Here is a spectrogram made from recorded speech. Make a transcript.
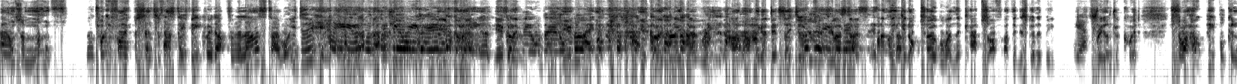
pounds a month. 25% of That's that would 50 quid up from the last time. What are you doing? You've got a- you've got a- all day and you- all. You've got a great memory. I, I think I did say 250 last time, but I think in October when the cap's off, I think it's going to be Yeah. 300 quid. So I hope people can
